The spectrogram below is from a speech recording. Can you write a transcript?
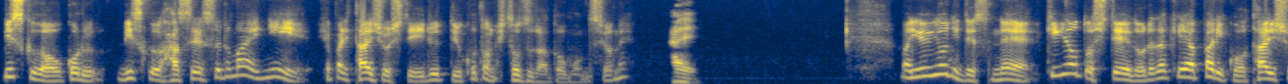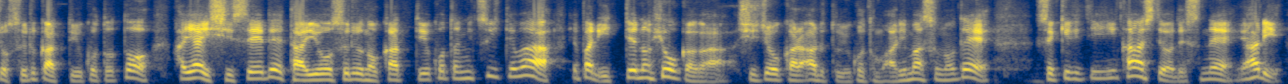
リスクが起こる、リスクが発生する前に、やっぱり対処しているっていうことの一つだと思うんですよね。はい。まあ、いうようにですね、企業としてどれだけやっぱりこう対処するかっていうことと、早い姿勢で対応するのかっていうことについては、やっぱり一定の評価が市場からあるということもありますので、セキュリティに関してはですね、やはり、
